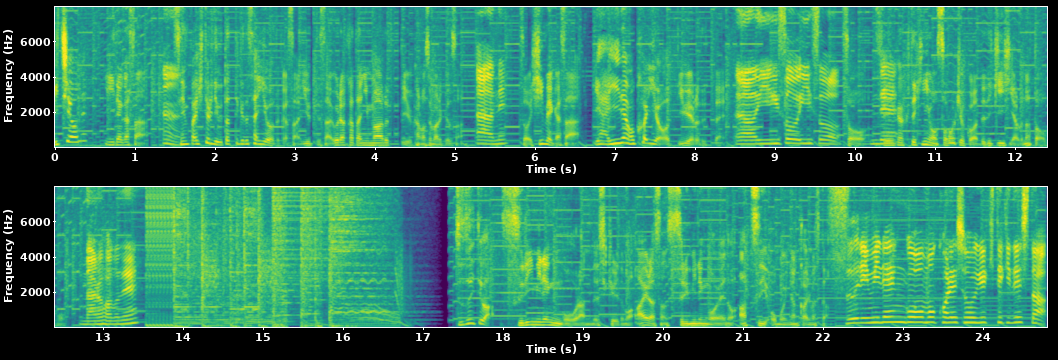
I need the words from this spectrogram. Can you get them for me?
一応ね飯田がさ、うん。先輩一人で歌ってくださいよとかさ言ってさ裏方に回るっていう可能性もあるけどさ。ああね。そう姫がさ「いや飯田も来いよ」って言うやろ絶対ああ言いそう言いそそうで性格的にもソロ曲は出てきひんやろなとは思うう。なるほどね続いてはすり身連合なんですけれどもアイラさんすり身連合への熱い思いなんかありますか？すり身連合もこれ衝撃的でした。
